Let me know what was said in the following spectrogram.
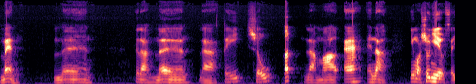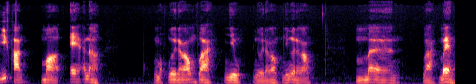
man. Man tức là man là cái số ít là m a n. Nhưng mà số nhiều sẽ viết thành m e n. Một người đàn ông và nhiều người đàn ông những người đàn ông. Man và man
